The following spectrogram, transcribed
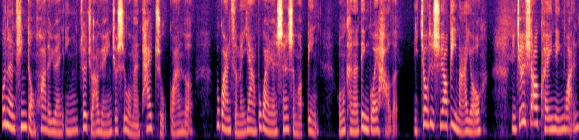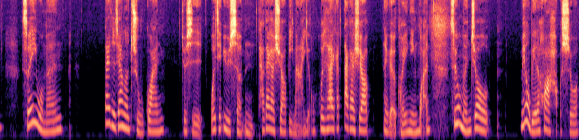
不能听懂话的原因，最主要原因就是我们太主观了。不管怎么样，不管人生什么病，我们可能定规好了，你就是需要蓖麻油，你就是需要奎宁丸。所以，我们带着这样的主观，就是我已经预设，嗯，他大概需要蓖麻油，或者他大概需要那个奎宁丸，所以我们就没有别的话好说。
